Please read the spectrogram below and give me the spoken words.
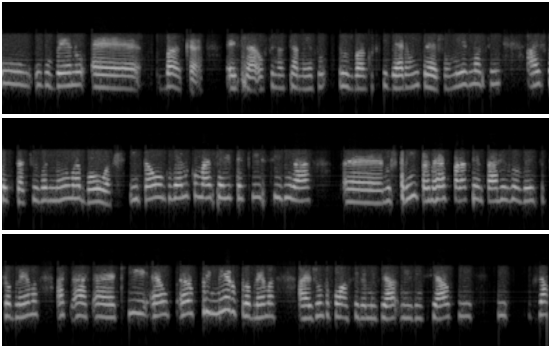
o, o governo é, banca o financiamento para os bancos que deram empréstimo. Mesmo assim, a expectativa não é boa. Então, o governo começa a ter que se virar é, nos 30, né, para tentar resolver esse problema, a, a, a, que é o, é o primeiro problema, junto com o auxílio emergencial, que, que, já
